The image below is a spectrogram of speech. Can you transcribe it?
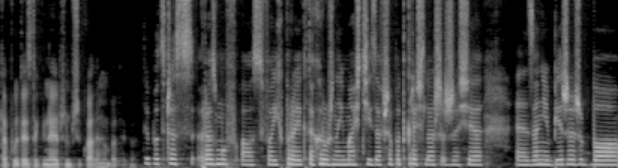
ta, płyta jest takim najlepszym przykładem chyba tego. Ty podczas rozmów o swoich projektach różnej maści zawsze podkreślasz, że się za nie bierzesz, bo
